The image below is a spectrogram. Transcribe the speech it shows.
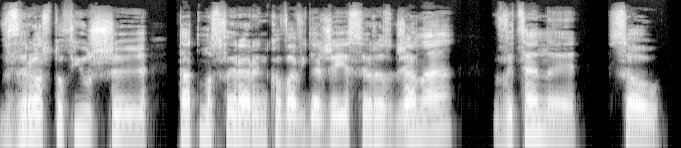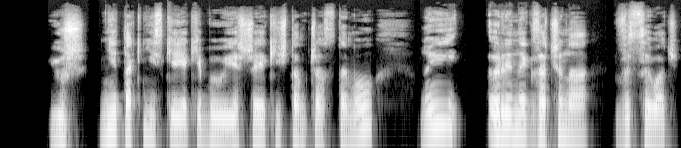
wzrostów już y, ta atmosfera rynkowa widać, że jest rozgrzana, wyceny są już nie tak niskie, jakie były jeszcze jakiś tam czas temu, no i rynek zaczyna wysyłać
